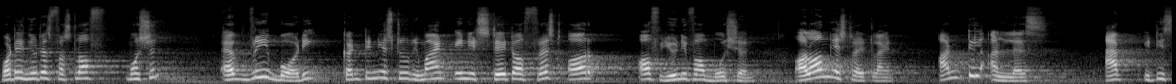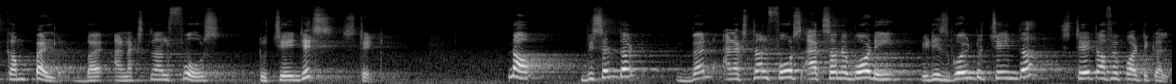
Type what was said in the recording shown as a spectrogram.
What is Newton's first law of motion? Every body continues to remain in its state of rest or of uniform motion along a straight line until unless act, it is compelled by an external force to change its state. Now, we said that when an external force acts on a body, it is going to change the state of a particle.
